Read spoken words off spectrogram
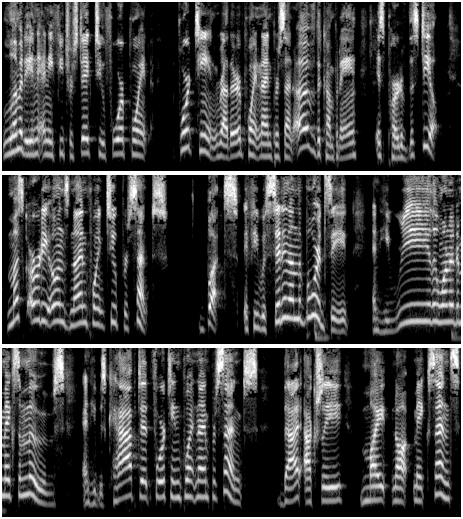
limiting any future stake to 4.14, rather 0.9% of the company is part of this deal. Musk already owns 9.2%. But if he was sitting on the board seat and he really wanted to make some moves and he was capped at 14.9%, that actually might not make sense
